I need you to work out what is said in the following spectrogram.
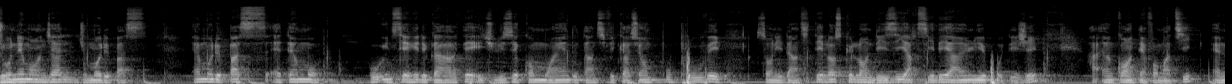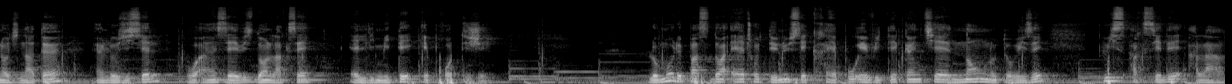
Journée mondiale du mot de passe. Un mot de passe est un mot ou une série de caractères utilisés comme moyen d'authentification pour prouver son identité lorsque l'on désire accéder à un lieu protégé, à un compte informatique, un ordinateur, un logiciel ou à un service dont l'accès est limité et protégé. Le mot de passe doit être tenu secret pour éviter qu'un tiers non autorisé puisse accéder à la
